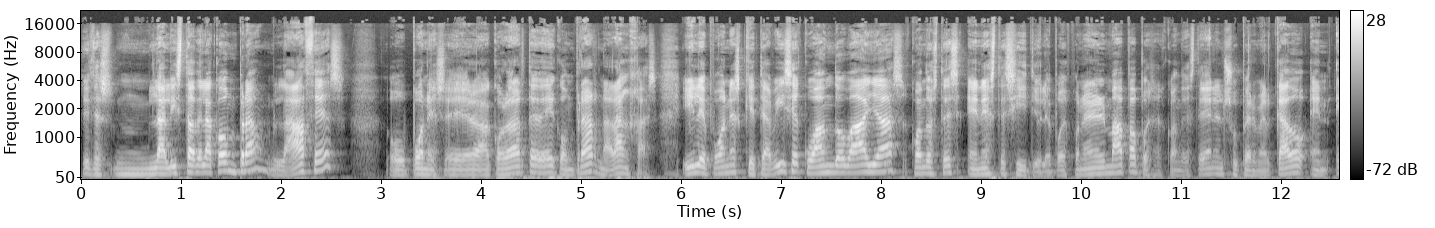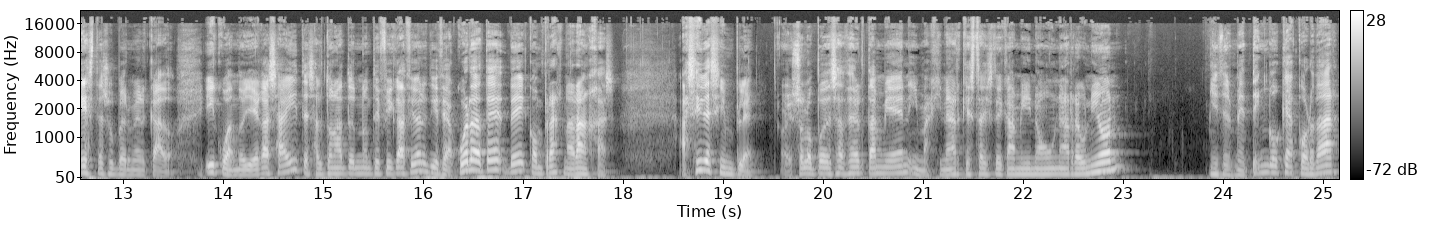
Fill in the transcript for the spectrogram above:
Dices, mm, la lista de la compra, la haces, o pones eh, acordarte de comprar naranjas y le pones que te avise cuando vayas, cuando estés en este sitio. Le puedes poner el mapa, pues cuando esté en el supermercado, en este supermercado. Y cuando llegas ahí, te salta una notificación y te dice, acuérdate de comprar naranjas. Así de simple. Eso lo puedes hacer también, imaginar que estáis de camino a una reunión y dices, me tengo que acordar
